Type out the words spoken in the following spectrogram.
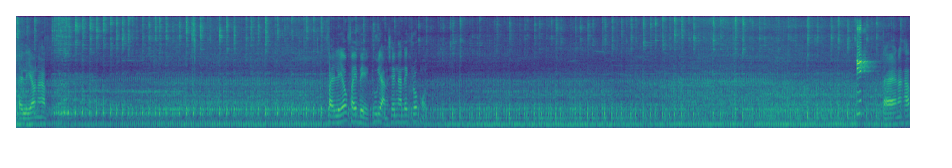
ไฟเลี้ยวนะครับไฟเลี้ยวไฟเบรกทุกอย่างใช้งานได้ครบหมด แต่นะครับ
